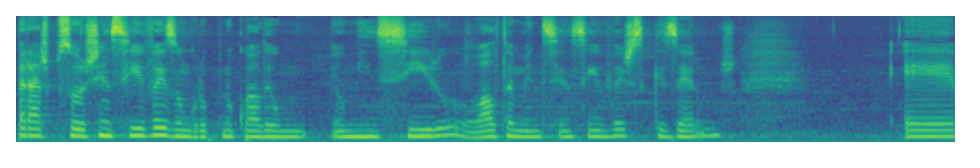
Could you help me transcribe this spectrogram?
para as pessoas sensíveis, um grupo no qual eu, eu me insiro, ou altamente sensíveis, se quisermos, é,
